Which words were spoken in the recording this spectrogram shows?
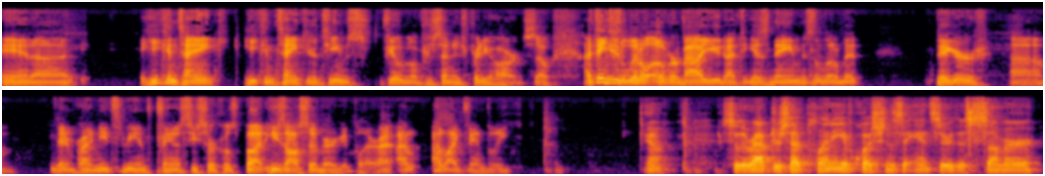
And uh, he can tank. He can tank your team's field goal percentage pretty hard. So I think he's a little overvalued. I think his name is a little bit bigger um, than it probably needs to be in fantasy circles. But he's also a very good player. I I, I like VanVleet. Yeah. So the Raptors have plenty of questions to answer this summer.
